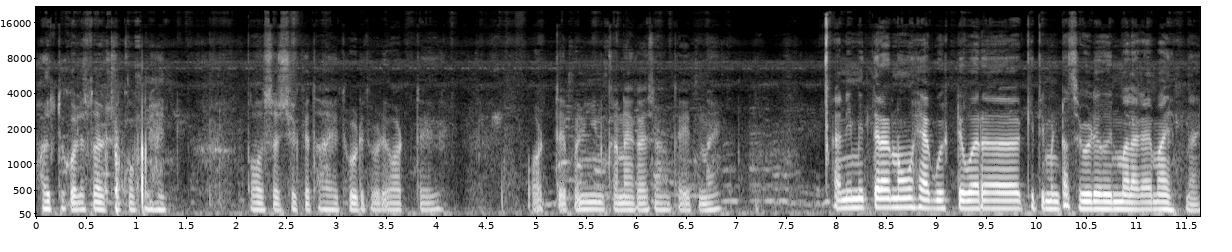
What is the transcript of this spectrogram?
हाय तिकडल्या साईडला कोकणी आहेत. पावसाची शक्यता आहे थोडी थोडी वाटते. वाटते पण इनका नाही काय सांगता येत नाही. आणि मित्रांनो ह्या गोष्टीवर किती मिनटाचा व्हिडिओ होईल मला काय माहीत नाही.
